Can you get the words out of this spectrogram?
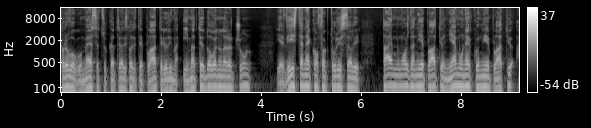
prvog u mesecu kad treba da isplatite plate ljudima imate dovoljno na računu, jer vi ste nekom fakturisali, taj možda nije platio, njemu neko nije platio, a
